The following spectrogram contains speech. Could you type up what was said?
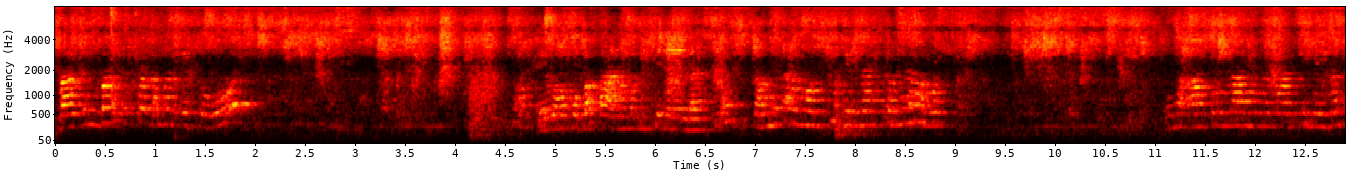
Bagong-bago pa naman ito. Ewan ko ba paano mag-sinelas mo? Kami ang mag-sinelas ka na. Inaapon namin ng mga sinelas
